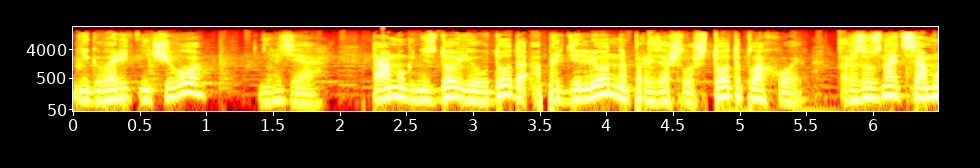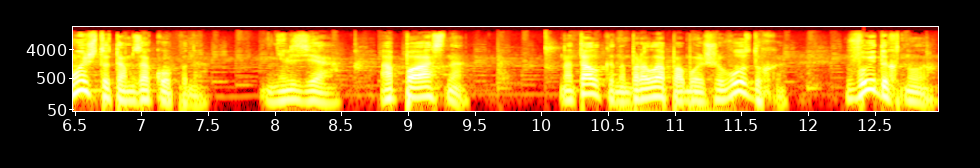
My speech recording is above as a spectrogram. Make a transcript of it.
Не говорить ничего нельзя. Там у гнездовья у Дода определенно произошло что-то плохое. Разузнать самой, что там закопано, нельзя. Опасно. Наталка набрала побольше воздуха, выдохнула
